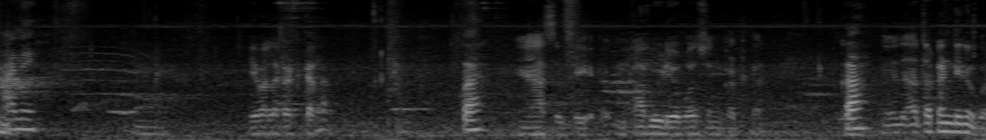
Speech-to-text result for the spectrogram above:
आणि? हे वाला कट करा. हे असं ते हा व्हिडिओ पासून कट करा. का? आता कंटिन्यू कर.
